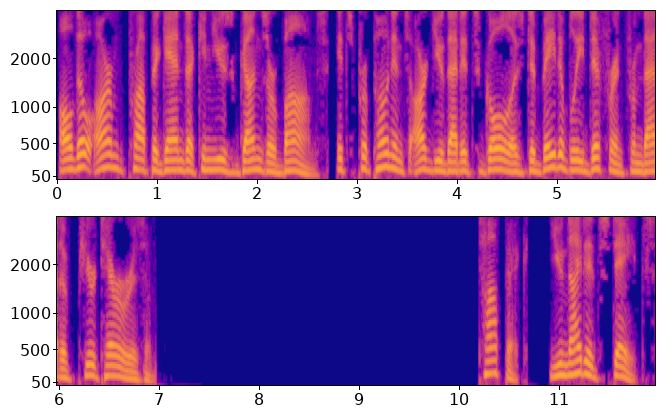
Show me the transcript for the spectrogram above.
Although armed propaganda can use guns or bombs, its proponents argue that its goal is debatably different from that of pure terrorism. United States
